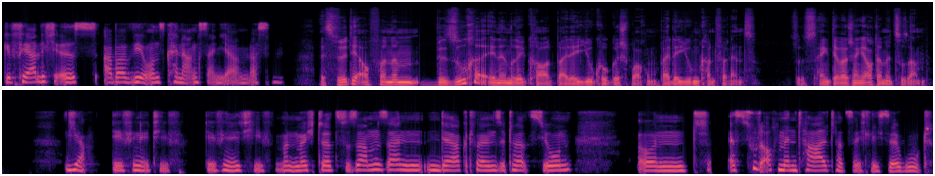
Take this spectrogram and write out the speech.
gefährlich ist, aber wir uns keine Angst einjagen lassen. Es wird ja auch von einem Besucherinnenrekord bei der JUKO gesprochen, bei der Jugendkonferenz. Das hängt ja wahrscheinlich auch damit zusammen. Ja, definitiv. Definitiv. Man möchte zusammen sein in der aktuellen Situation. Und es tut auch mental tatsächlich sehr gut,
